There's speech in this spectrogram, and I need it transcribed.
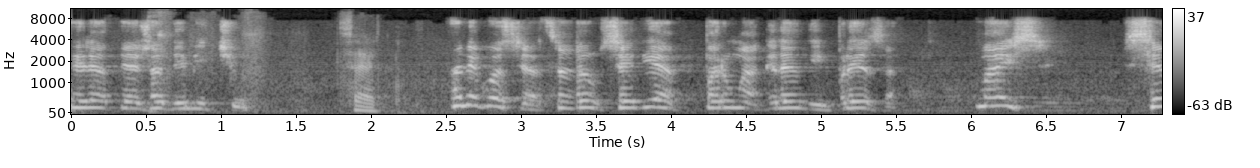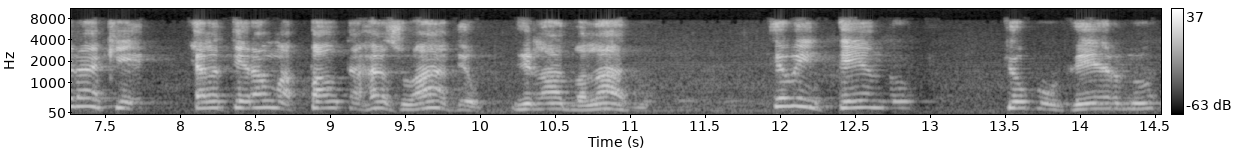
ele até já demitiu. Certo. A negociação seria para uma grande empresa, mas será que ela terá uma pauta razoável de lado a lado? Eu entendo que o governo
